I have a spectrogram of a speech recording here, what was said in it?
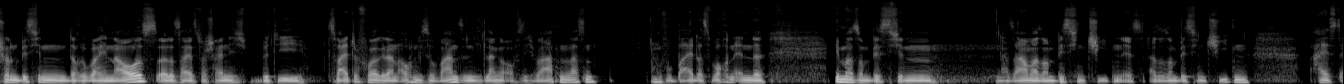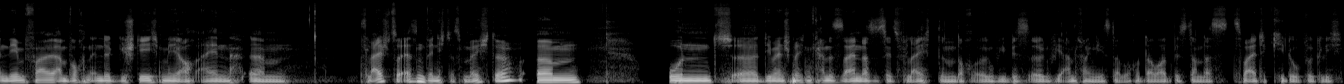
schon ein bisschen darüber hinaus. Äh, das heißt, wahrscheinlich wird die zweite Folge dann auch nicht so wahnsinnig lange auf sich warten lassen. Wobei das Wochenende immer so ein bisschen, na sagen wir mal, so ein bisschen Cheaten ist. Also so ein bisschen Cheaten heißt in dem Fall, am Wochenende gestehe ich mir ja auch ein, ähm, Fleisch zu essen, wenn ich das möchte. Ähm, und äh, dementsprechend kann es sein, dass es jetzt vielleicht dann doch irgendwie bis irgendwie Anfang nächster Woche dauert, bis dann das zweite Kilo wirklich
